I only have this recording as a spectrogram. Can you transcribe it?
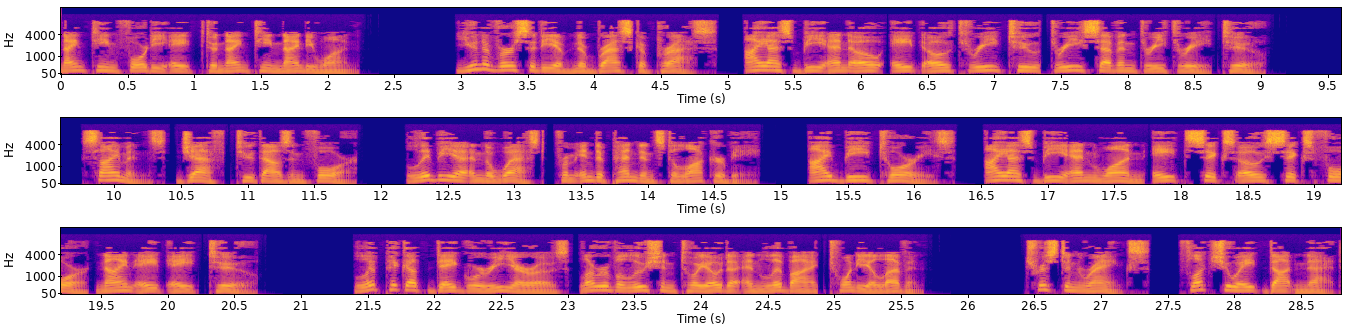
1948–1991. University of Nebraska Press. ISBN 0-8032-3733-2. Simons, Geoff 2004. Libya and the West, From Independence to Lockerbie. I. B. Tauris. ISBN 1-86064-988-2. Le Pickup des Guerrilleros, La Révolution Toyota and Libai 2011. Tristan Ranks. Fluctuate.net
